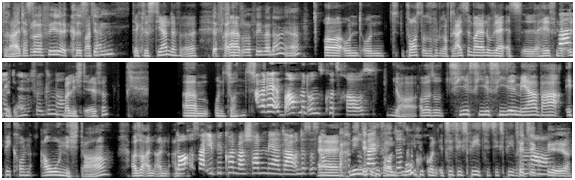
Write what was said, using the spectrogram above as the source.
3. Der Fotografie, der Christian. Der Christian, der, äh, der Freitagfotografie äh, war da, ja. Uh, und, und Thorsten, also Fotograf 13, war ja nur wieder als äh, helfende war Elfe Lichtelfe, genau. War Lichtelfe. Ähm, und sonst. Aber der ist auch mit uns kurz raus. Ja, aber so viel, viel, viel mehr war Epicon auch nicht da. Also an, an, an Doch, es war Epicon war schon mehr da und das ist auch äh, Ach, nee, Epicon, das Epicon, C6P, C6P. C6P, ja.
